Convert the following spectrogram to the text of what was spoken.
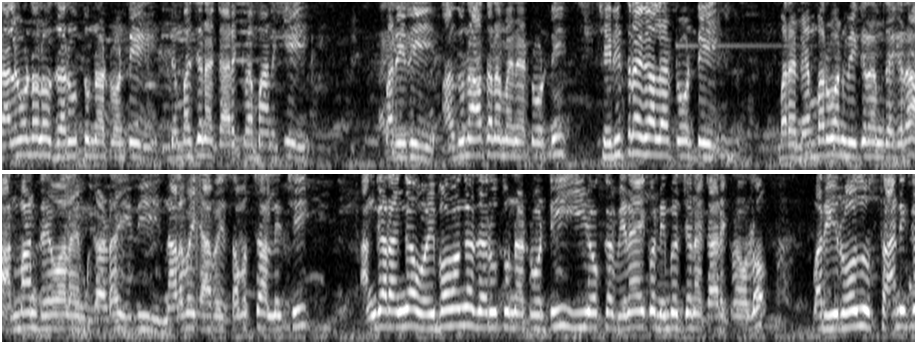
నల్గొండలో జరుగుతున్నటువంటి నిమజ్జన కార్యక్రమానికి మరి ఇది అధునాతనమైనటువంటి చరిత్ర గలటువంటి మరి నెంబర్ వన్ విగ్రహం దగ్గర హనుమాన్ దేవాలయం కాడ ఇది నలభై యాభై సంవత్సరాల నుంచి అంగరంగ వైభవంగా జరుగుతున్నటువంటి ఈ యొక్క వినాయక నిమజ్జన కార్యక్రమంలో మరి ఈరోజు స్థానిక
